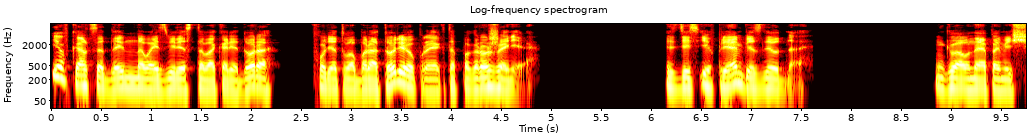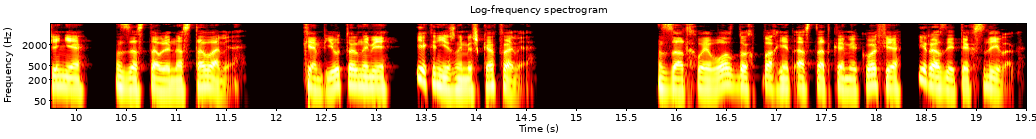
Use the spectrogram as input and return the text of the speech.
и в конце длинного извилистого коридора входят в лабораторию проекта погружения. Здесь и впрямь безлюдно. Главное помещение заставлено столами, компьютерными и книжными шкафами. Затхлый воздух пахнет остатками кофе и разлитых сливок.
